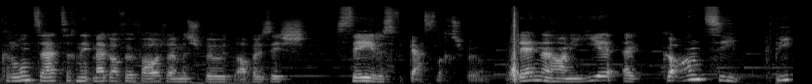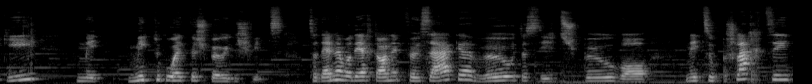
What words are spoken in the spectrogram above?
grundsätzlich nicht mega viel falsch, wenn man es spielt, aber es ist sehr ein vergessliches Spiel. Dann habe ich hier eine ganze Biggie mit mittelguten Spielen in der Schweiz. Zu denen würde ich gar nicht viel sagen, weil das sind Spiele, die nicht super schlecht sind,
